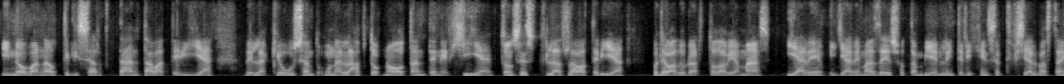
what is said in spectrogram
y no van a utilizar tanta batería de la que usan una laptop, ¿no? O tanta energía. Entonces, la batería pues le va a durar todavía más. Y, y además de eso, también la inteligencia artificial va a estar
